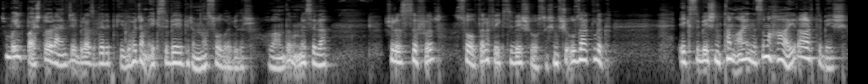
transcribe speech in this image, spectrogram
Şimdi bu ilk başta öğrenciye biraz garip geliyor. Hocam eksi B birim nasıl olabilir? Olan değil mi? Mesela şurası 0. Sol taraf eksi 5 olsun. Şimdi şu uzaklık eksi 5'in tam aynısı mı? Hayır. Artı 5.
